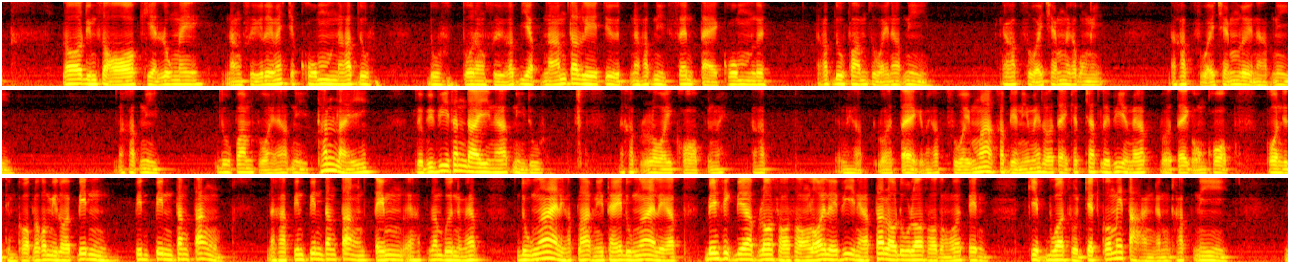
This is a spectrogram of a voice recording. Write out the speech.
เราดินสอเขียนลงในหนังสือเลยไหมจะคมนะครับดู ดูตัวหนังสือครับเหยียบน้ำทะเลจืดนะครับ นี่เส้นแตกคมเลยนะครับ ดูความสวยนะครับนี่นะครับ สวยแชมป์เลยครับองค์นี้นะครับ สวยแชมป์เลยนะครับนี่นะครับนี่ดูความสวยนะครับ นี่ท่านไหน หรือพี่ๆท่านใดนะครับ นี่ดูนะครับ รอยขอบเห็นไหมนะครับเห็นไหมครับรอยแตกเห็นไหมครับ สวยมากครับเดี๋ยวนี้ไหมรอยแตกชัดๆเลยพี่เห็นไหมครับรอยแตกของขอบก่อนจะถึงขอบแล้วก็มีรอยปิ้น ปิ้นปิ้นตั้งตั้ง นะครับ ปิ้นปิ้นตั้งตั้งเต็มนะครับลำบืนเห็นไหมครับ ดูง่ายเลยครับร้านนี้แท้ดูง่ายเลยครับ เบสิกเดียวรอสอสองร้อยเลยพี่นะครับ ถ้าเราดูรอสอสองร้อยเป็นเก็บบัวศูนย์เจ็ดก็ไม่ต่างกันครับ นี่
